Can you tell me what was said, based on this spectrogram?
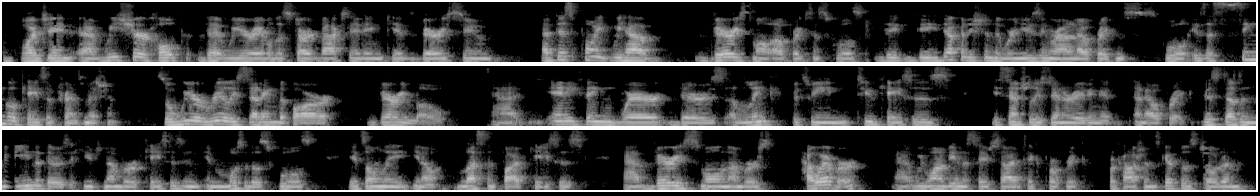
Boy, Jane, uh, we sure hope that we are able to start vaccinating kids very soon. At this point, we have very small outbreaks in schools. The, the definition that we're using around an outbreak in school is a single case of transmission. So we are really setting the bar very low. Uh, anything where there's a link between two cases essentially is generating a, an outbreak. This doesn't mean that there is a huge number of cases in, in most of those schools it's only you know less than five cases, uh, very small numbers. However, uh, we want to be on the safe side, take appropriate precautions, get those children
